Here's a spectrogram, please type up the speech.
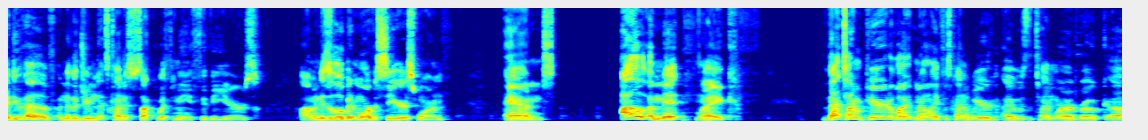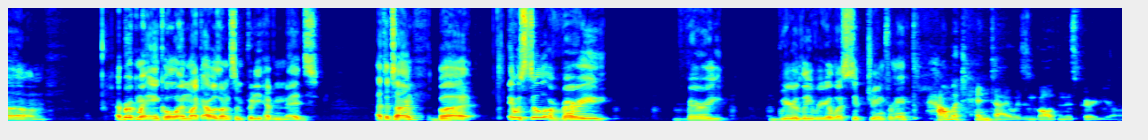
I do have another dream that's kind of stuck with me through the years. Um, and is a little bit more of a serious one, and I'll admit, like that time of period of life, my life was kind of weird. I was the time where I broke, um, I broke my ankle, and like I was on some pretty heavy meds at the time, but it was still a very, very weirdly realistic dream for me. How much hentai was involved in this period of your life?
